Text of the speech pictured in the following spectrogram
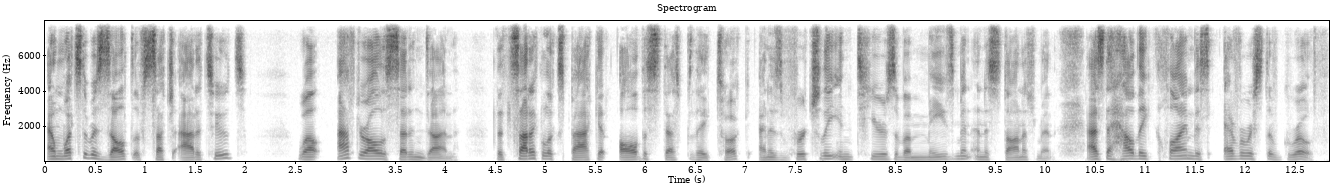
And what's the result of such attitudes? Well, after all is said and done, the tzaddik looks back at all the steps they took and is virtually in tears of amazement and astonishment as to how they climbed this Everest of growth.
